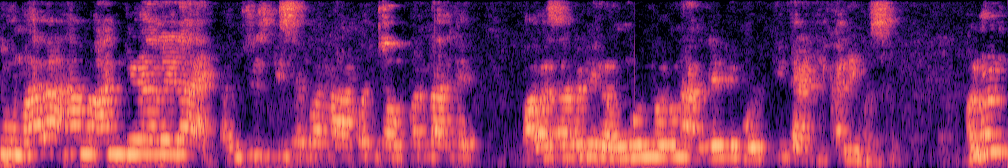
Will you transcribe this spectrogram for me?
तुम्हाला हा मान मिळालेला आहे. पंचवीस डिसेंबरला आपण चौपन्नला जे बाबासाहेबांनी रंगून वरून आणलेली मूर्ती त्या ठिकाणी बसत म्हणून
